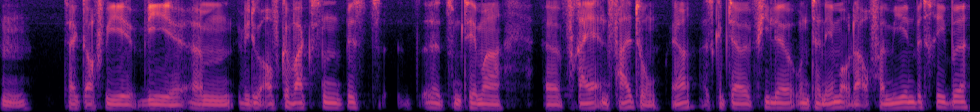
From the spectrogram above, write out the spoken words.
Mhm. Zeigt auch, wie, wie, ähm, wie du aufgewachsen bist äh, zum Thema äh, freie Entfaltung. Ja? Es gibt ja viele Unternehmer oder auch Familienbetriebe,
